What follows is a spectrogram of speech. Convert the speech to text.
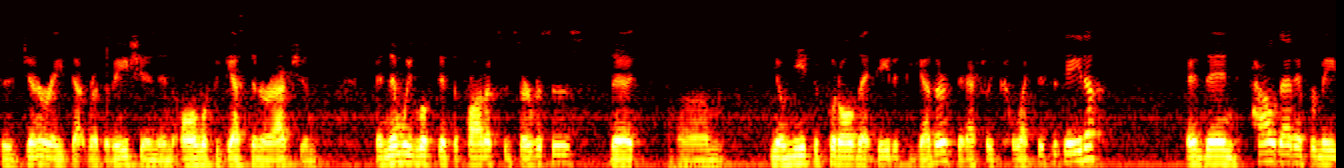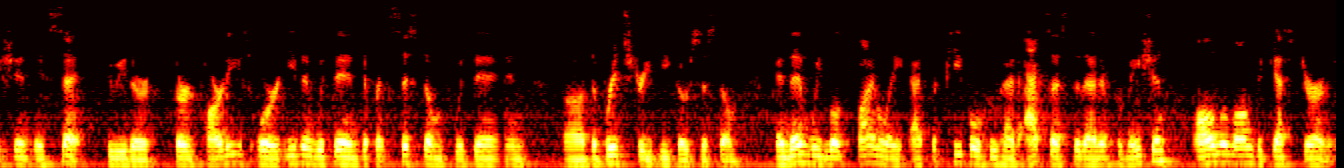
to generate that reservation and all of the guest interactions. And then we looked at the products and services that um, you know need to put all that data together that actually collected the data and then how that information is sent to either third parties or even within different systems within uh, the Bridge Street ecosystem. And then we look finally at the people who had access to that information all along the guest journey.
